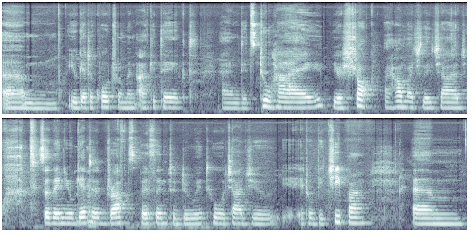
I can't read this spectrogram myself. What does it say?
Um, you get a quote from an architect and it's too high. You're shocked by how much they charge. What? So then you get a drafts person to do it who will charge you, it will be cheaper. Um,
